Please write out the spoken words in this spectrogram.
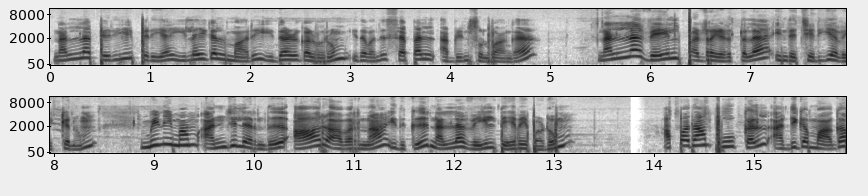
நல்ல பெரிய பெரிய இலைகள் மாதிரி இதழ்கள் வரும். இதை வந்து செப்பல் அப்படின்னு சொல்லுவாங்க. நல்ல வெயில் படுற இடத்துல இந்த செடியை வைக்கணும். மினிமம் அஞ்சிலிருந்து ஆறு ஹவர்னால் இதுக்கு நல்ல வெயில் தேவைப்படும். அப்போ தான் பூக்கள் அதிகமாக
